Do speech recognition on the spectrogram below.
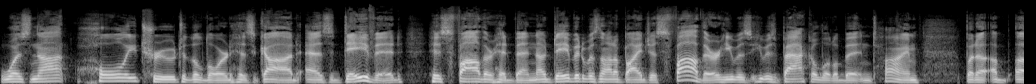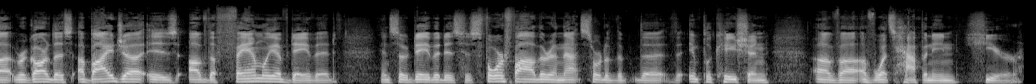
was not wholly true to the Lord his God as David his father had been. Now David was not Abijah's father; he was he was back a little bit in time, but uh, uh, regardless, Abijah is of the family of David, and so David is his forefather, and that's sort of the the, the implication of uh, of what's happening here.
